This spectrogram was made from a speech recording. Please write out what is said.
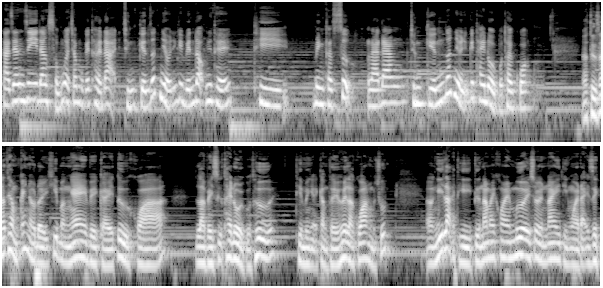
là Gen Z đang sống ở trong một cái thời đại chứng kiến rất nhiều những cái biến động như thế thì mình thật sự là đang chứng kiến rất nhiều những cái thay đổi của thời cuộc. À, thực ra theo một cách nào đấy khi mà nghe về cái từ khóa là về sự thay đổi của thư ấy thì mình lại cảm thấy hơi lạc quan một chút. À, nghĩ lại thì từ năm 2020 cho đến nay thì ngoài đại dịch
